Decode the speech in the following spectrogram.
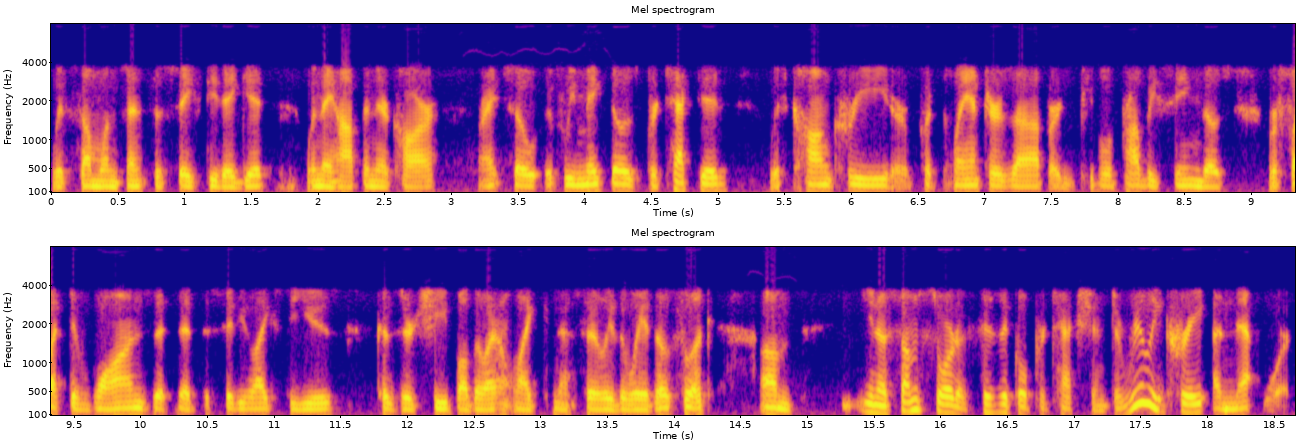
with someone's sense of safety they get when they hop in their car right? So if we make those protected with concrete or put planters up, or people are probably seeing those reflective wands that, that the city likes to use because they're cheap, although I don't like necessarily the way those look. Um, you know, some sort of physical protection to really create a network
